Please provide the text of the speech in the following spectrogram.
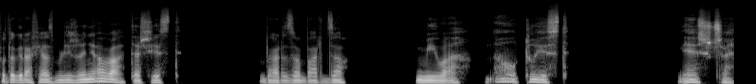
fotografia zbliżeniowa też jest bardzo, bardzo miła. No, tu jest jeszcze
